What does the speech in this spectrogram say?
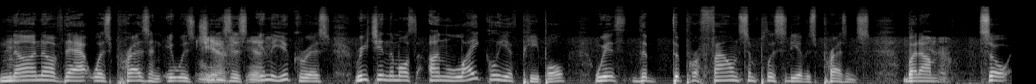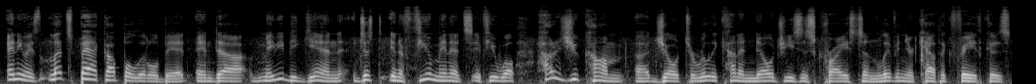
None of that was present. It was Jesus yes. in the Eucharist reaching the most unlikely of people with the, the profound simplicity of his presence. But, um, so, anyways, let's back up a little bit and uh, maybe begin just in a few minutes, if you will. How did you come, uh, Joe, to really kind of know Jesus Christ and live in your Catholic faith? Because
